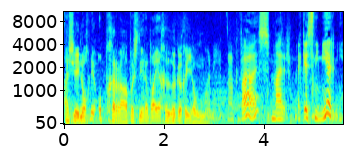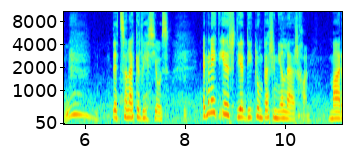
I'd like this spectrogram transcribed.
as jy nog nie opgeraap is deur 'n baie gelukkige jong man nie. Ek was, maar ek is nie meer nie. Dit sal lekker wees, Jos. Ek moet net eers deur die klomp personeel leers gaan. Maar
